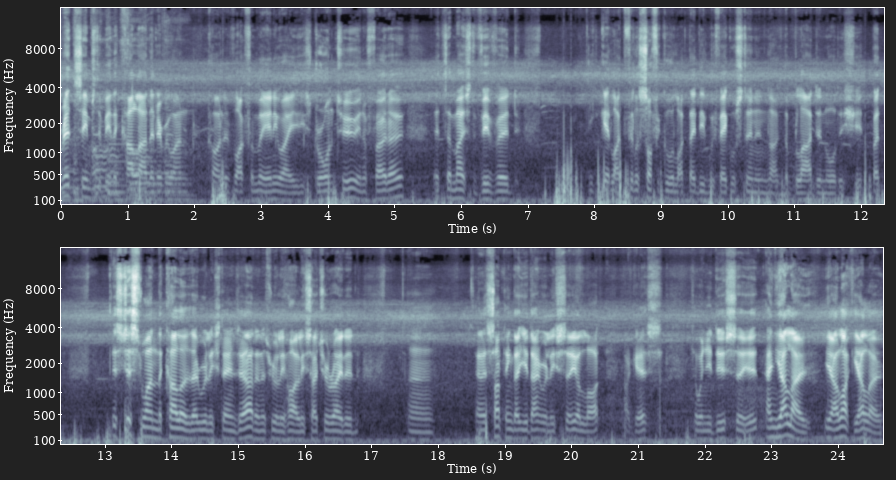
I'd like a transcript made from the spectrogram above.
red seems to be the colour that everyone kind of like for me anyway is drawn to in a photo it's the most vivid you can get like philosophical like they did with Eggleston and like the blood and all this shit. But it's just one the colour that really stands out and it's really highly saturated. Uh, and it's something that you don't really see a lot, I guess. So when you do see it, and yellow, yeah, I like yellow,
